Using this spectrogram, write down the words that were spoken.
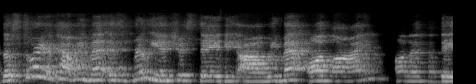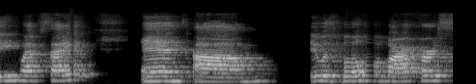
The story of how we met is really interesting. Uh, we met online on a dating website and um, it was both of our first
